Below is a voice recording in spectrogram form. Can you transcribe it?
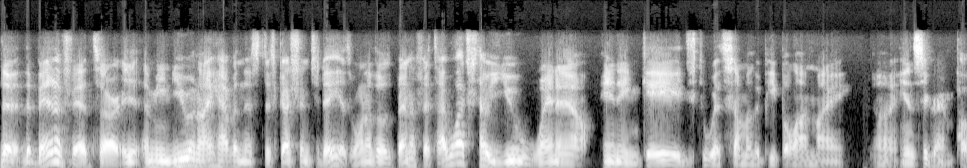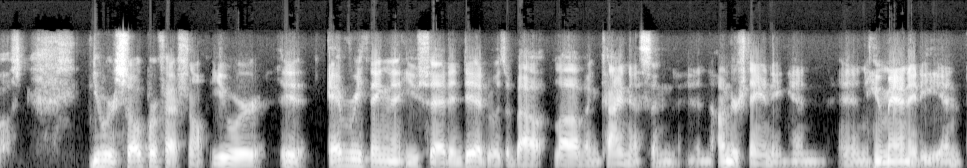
the the benefits are i mean you and i having this discussion today is one of those benefits. I watched how you went out and engaged with some of the people on my uh, instagram post. You were so professional. You were it, everything that you said and did was about love and kindness and, and understanding and, and humanity. And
